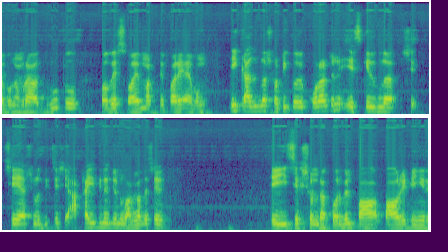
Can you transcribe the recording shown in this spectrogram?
এবং আমরা দ্রুতভাবে ছয় মারতে পারে এবং এই কাজগুলো সঠিকভাবে করার জন্য এই স্কিলগুলো সে আসলে দিচ্ছে, সে আঠাইশ দিনের জন্য বাংলাদেশের এই সেকশনটা করবেন পাওয়ার হিটিং এর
